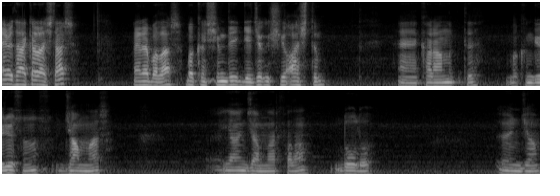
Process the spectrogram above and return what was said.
Evet arkadaşlar. Merhabalar. Bakın şimdi gece ışığı açtım. Ee, karanlıktı. Bakın görüyorsunuz camlar. Yan camlar falan dolu. Ön cam.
